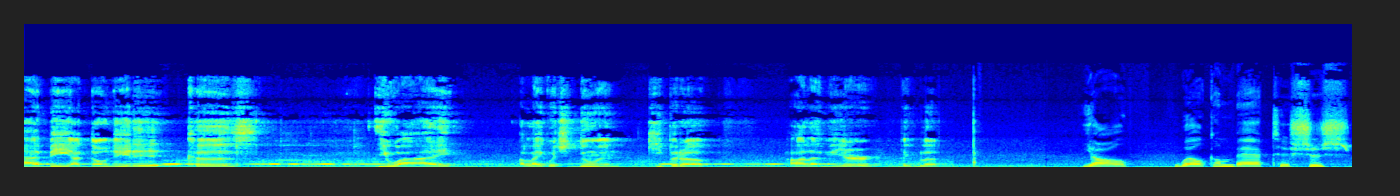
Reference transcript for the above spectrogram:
IB, I donated because you I, I like what you're doing. Keep it up. Holla at me, you're big blood. Y'all, welcome back to Shush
